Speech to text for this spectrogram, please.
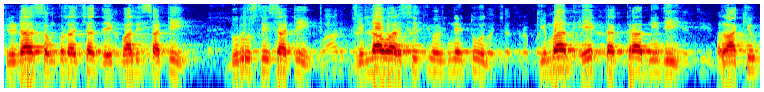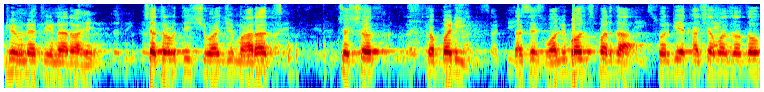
क्रीडा संकुलाच्या देखभालीसाठी दुरुस्तीसाठी जिल्हा वार्षिक योजनेतून किमान एक टक्का निधी राखीव ठेवण्यात येणार आहे. छत्रपती शिवाजी महाराज चषक कबड्डी तसेच व्हॉलीबॉल स्पर्धा स्वर्गीय खाशाबा जाधव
